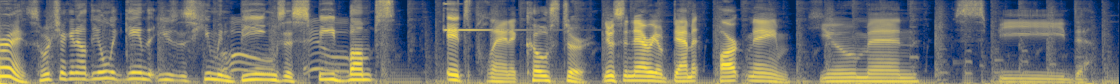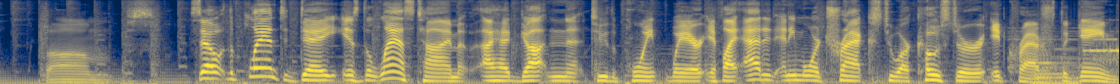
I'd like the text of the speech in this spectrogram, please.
Alright, so we're checking out the only game that uses human oh, beings as speed bumps. It's Planet Coaster. New scenario, damn it. Park name. Human speed bumps. So the plan today is the last time I had gotten to the point where if I added any more tracks to our coaster, it crashed the game.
